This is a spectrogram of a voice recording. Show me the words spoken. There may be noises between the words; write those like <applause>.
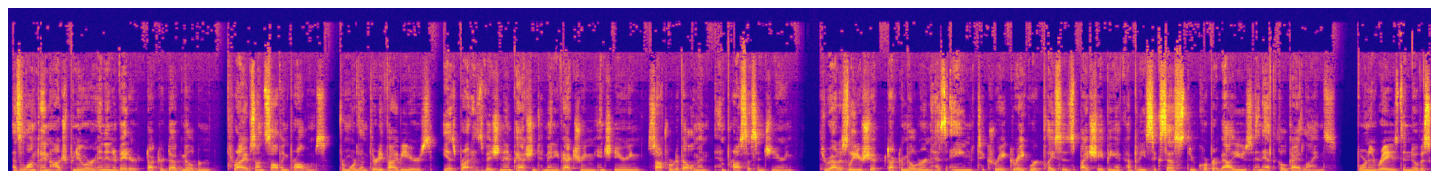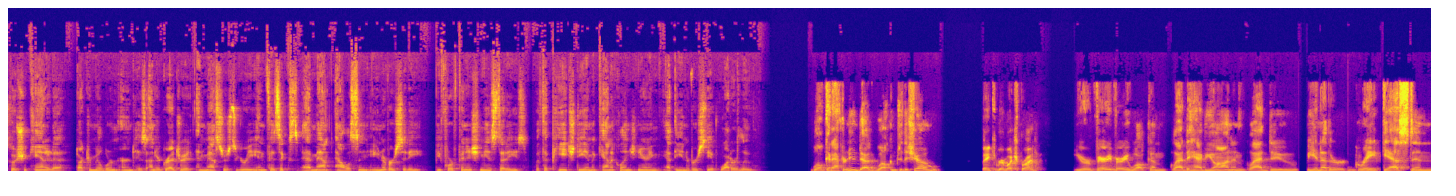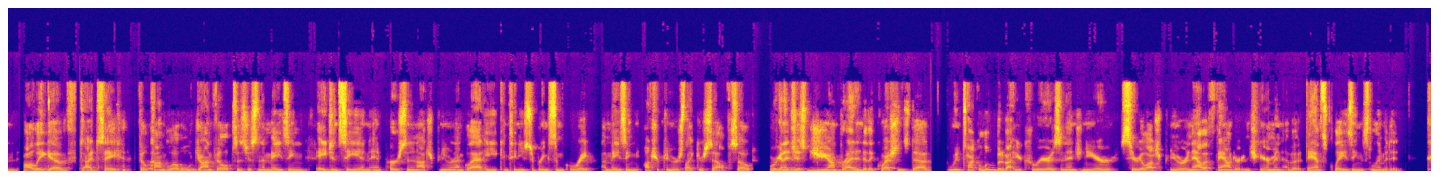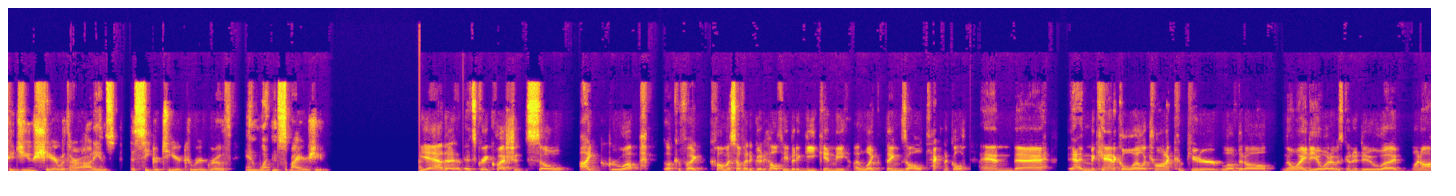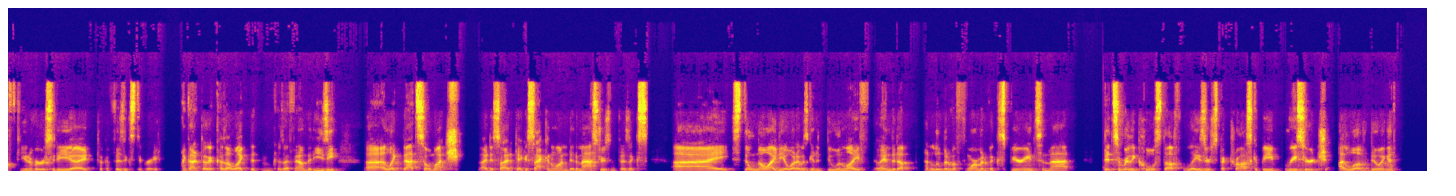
As a longtime entrepreneur and innovator, Dr. Doug Milburn thrives on solving problems. For more than 35 years, he has brought his vision and passion to manufacturing, engineering, software development, and process engineering. Throughout his leadership, Dr. Milburn has aimed to create great workplaces by shaping a company's success through corporate values and ethical guidelines. Born and raised in Nova Scotia, Canada, Dr. Milburn earned his undergraduate and master's degree in physics at Mount Allison University before finishing his studies with a PhD in mechanical engineering at the University of Waterloo. Well, good afternoon, Doug. Welcome to the show. Thank you very much, Brian. You're very, very welcome. Glad to have you on and glad to be another great guest and colleague of, I'd say, <laughs> Philcom Global. John Phillips is just an amazing agency and, and person and entrepreneur. And I'm glad he continues to bring some great, amazing entrepreneurs like yourself. So we're going to just jump right into the questions, Doug. We're going to talk a little bit about your career as an engineer, serial entrepreneur, and now the founder and chairman of Advanced Glazings Limited. Could you share with our audience the secret to your career growth and what inspires you? Yeah, that, it's a great question. So I grew up, look, if I call myself, I had a good, healthy bit of geek in me. I like things all technical and uh, mechanical, electronic, computer, loved it all. No idea what I was going to do. I went off to university. I took a physics degree. I kind of took it because I liked it and because I found it easy. Uh, I liked that so much I decided to take a second one, did a master's in physics. I still no idea what I was going to do in life. I ended up had a little bit of a formative experience in that. Did some really cool stuff, laser spectroscopy research. I love doing it.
